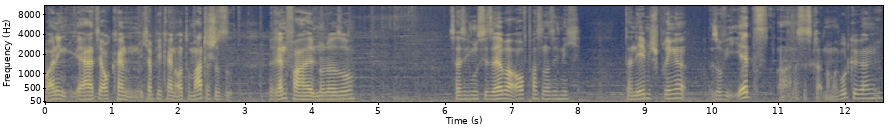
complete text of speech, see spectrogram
Vor allen Dingen, er hat ja auch kein... Ich habe hier kein automatisches Rennverhalten oder so. Das heißt, ich muss hier selber aufpassen, dass ich nicht daneben springe. So wie jetzt. Ah, das ist gerade nochmal gut gegangen.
